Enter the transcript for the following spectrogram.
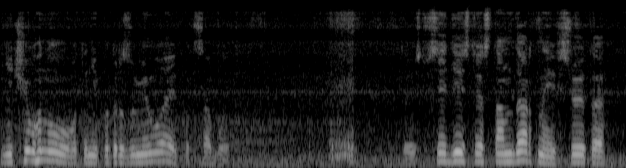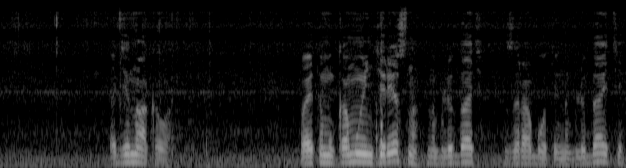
ничего нового-то не подразумевает под собой. То есть все действия стандартные, все это одинаково. Поэтому кому интересно наблюдать за работой, наблюдайте,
